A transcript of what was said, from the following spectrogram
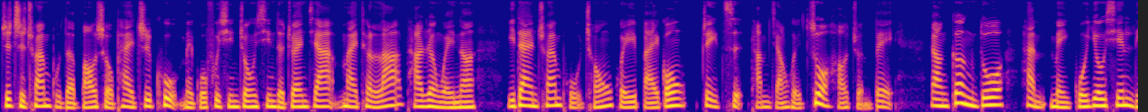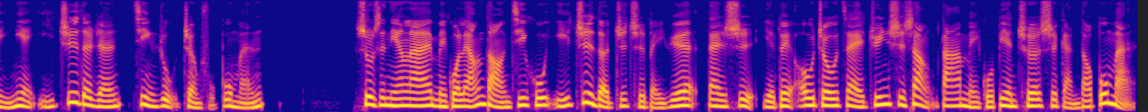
支持川普的保守派智库美国复兴中心的专家麦特拉，他认为呢，一旦川普重回白宫，这次他们将会做好准备，让更多和美国优先理念一致的人进入政府部门。数十年来，美国两党几乎一致的支持北约，但是也对欧洲在军事上搭美国便车是感到不满。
